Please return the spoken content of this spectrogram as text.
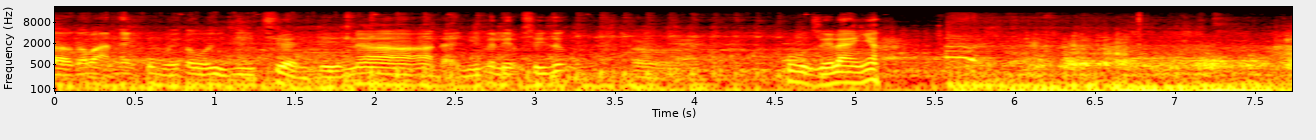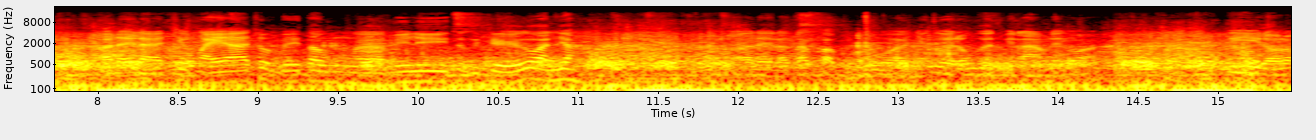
Giờ các bạn hãy cùng với tôi di chuyển đến à, đại lý vật liệu xây dựng ở khu vực dưới này nhé. Ở đây là chiếc máy à, trộn bê tông à, mini tự chế các bạn nhé. Ở đây là tác phẩm của những người nông dân Việt Nam đây các bạn. Công ty đó là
